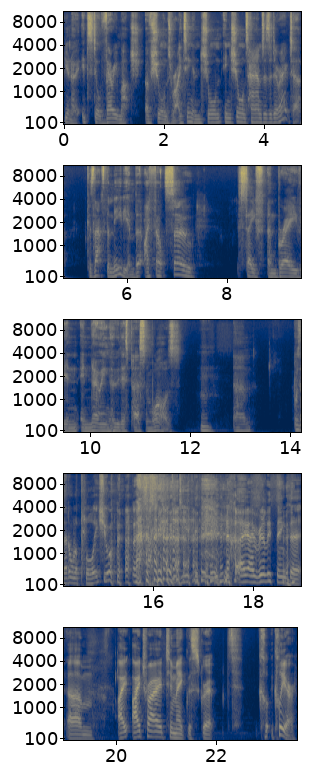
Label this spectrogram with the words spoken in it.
you know, it's still very much of Sean's writing and Sean in Sean's hands as a director, because that's the medium. But I felt so safe and brave in in knowing who this person was. Um, was that all a ploy, Sean? I, I really think that um, I I tried to make the script cl- clear,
